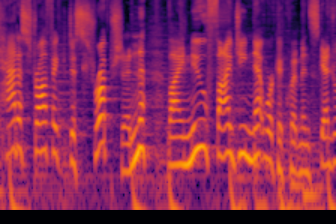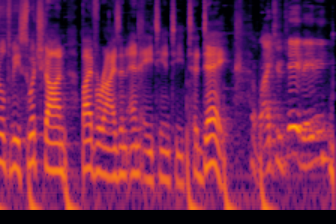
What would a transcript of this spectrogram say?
catastrophic disruption by new 5G network equipment scheduled to be switched on by Verizon and AT&T today. Y2K, baby.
